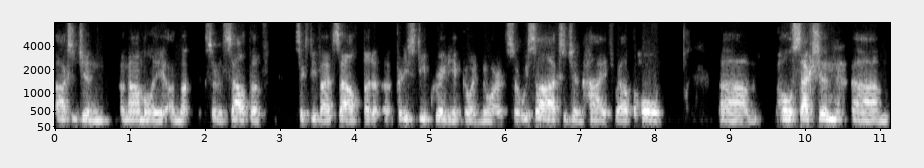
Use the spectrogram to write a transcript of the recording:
oxygen anomaly on the sort of south of 65 south, but a, a, pretty steep gradient going north. So we saw oxygen high throughout the whole um, whole section. Um,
